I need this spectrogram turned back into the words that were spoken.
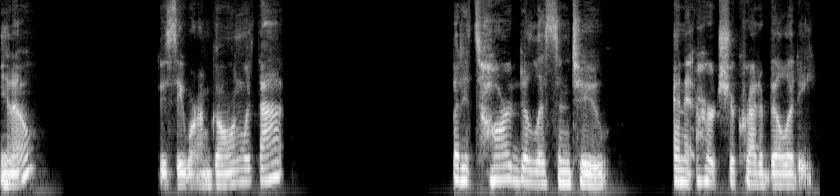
you know? Do you see where I'm going with that? But it's hard to listen to and it hurts your credibility.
